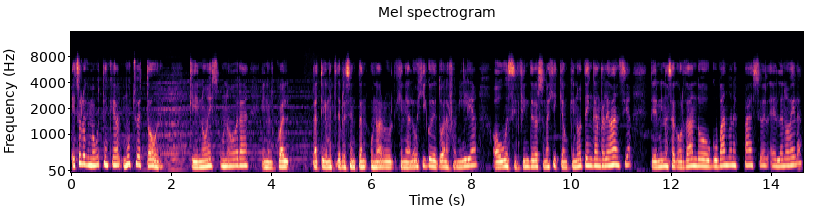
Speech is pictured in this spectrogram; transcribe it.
eso es lo que me gusta en general mucho de esta obra, que no es una obra en la cual prácticamente te presentan un árbol genealógico de toda la familia o un sinfín de personajes que aunque no tengan relevancia, te terminas acordando o ocupando un espacio en, la novela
